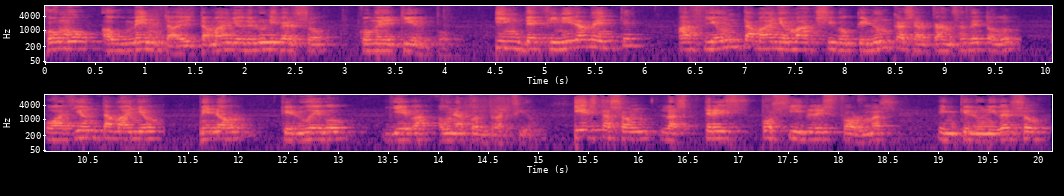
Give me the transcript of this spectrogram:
Cómo aumenta el tamaño del universo con el tiempo. Indefinidamente hacia un tamaño máximo que nunca se alcanza de todo o hacia un tamaño menor que luego lleva a una contracción. Y estas son las tres posibles formas en que el universo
